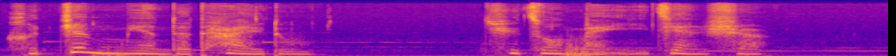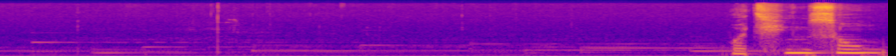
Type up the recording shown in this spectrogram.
和正面的态度去做每一件事儿。我轻松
